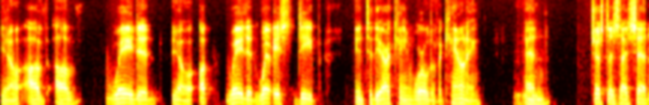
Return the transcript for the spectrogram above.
you know, of of waded, you know, up waded waist deep into the arcane world of accounting. Mm-hmm. And just as I said,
